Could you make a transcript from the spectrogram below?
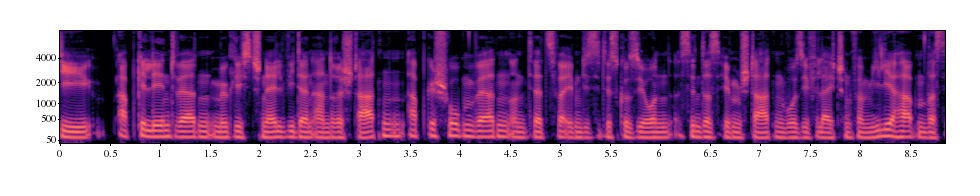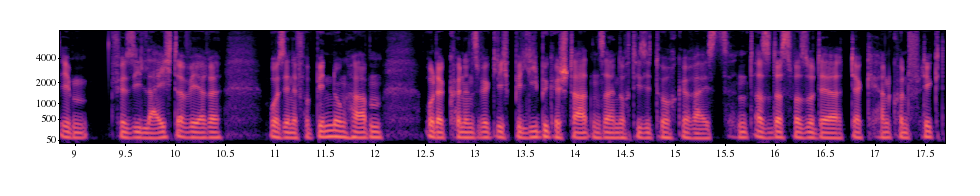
die abgelehnt werden, möglichst schnell wieder in andere Staaten abgeschoben werden. Und jetzt war eben diese Diskussion, sind das eben Staaten, wo sie vielleicht schon Familie haben, was eben für sie leichter wäre, wo sie eine Verbindung haben, oder können es wirklich beliebige Staaten sein, durch die sie durchgereist sind? Also das war so der, der Kernkonflikt.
